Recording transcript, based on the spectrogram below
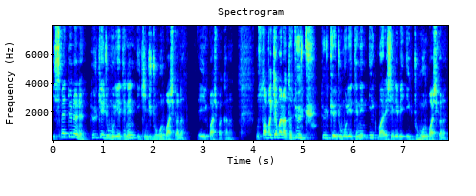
İsmet İnönü Türkiye Cumhuriyeti'nin ikinci Cumhurbaşkanı ve ilk Başbakanı. Mustafa Kemal Atatürk Türkiye Cumhuriyeti'nin ilk Mareşali ve ilk Cumhurbaşkanı.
